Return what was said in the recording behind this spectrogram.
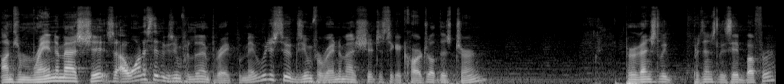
On some random ass shit? So I want to save exhume for limit break, but maybe we just do exhume for random ass shit just to get card draw this turn? Potentially, potentially save buffer?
